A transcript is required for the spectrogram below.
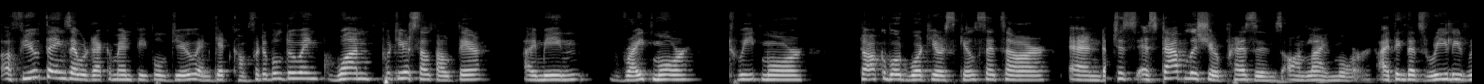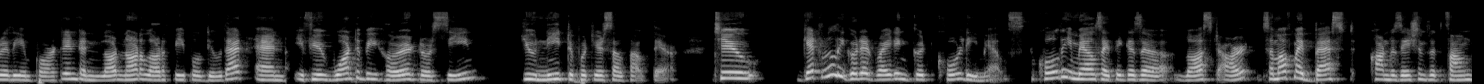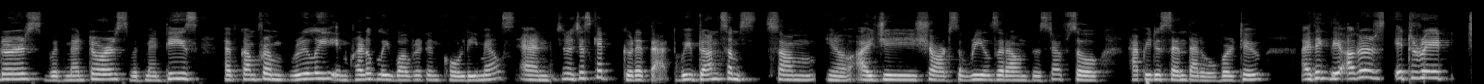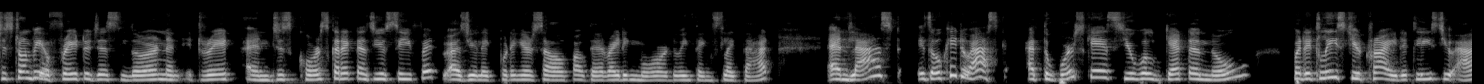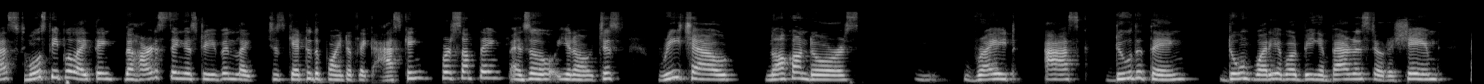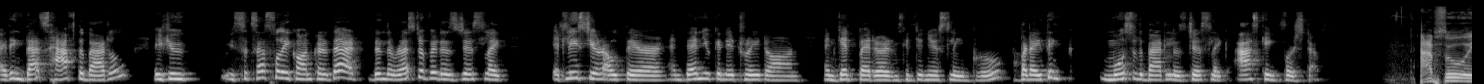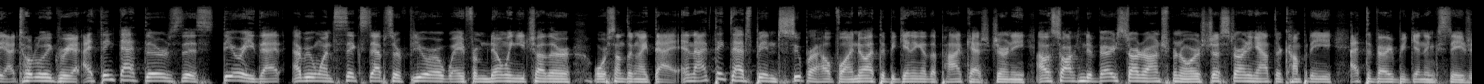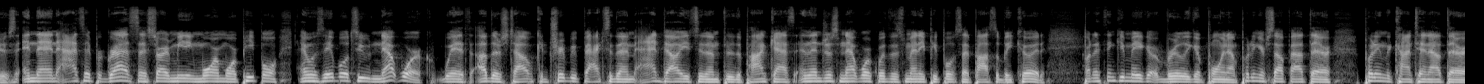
A few things I would recommend people do and get comfortable doing. One, put yourself out there. I mean, write more, tweet more, talk about what your skill sets are, and just establish your presence online more. I think that's really, really important. And not a lot of people do that. And if you want to be heard or seen, you need to put yourself out there. Two, get really good at writing good cold emails. Cold emails, I think, is a lost art. Some of my best conversations with founders, with mentors, with mentees have come from really incredibly well written cold emails. And, you know, just get good at that. We've done some, some, you know, IG shorts, reels around this stuff. So happy to send that over to. I think the others iterate, just don't be afraid to just learn and iterate and just course correct as you see fit, as you like putting yourself out there, writing more, doing things like that. And last, it's okay to ask. At the worst case, you will get a no, but at least you tried at least you asked. Most people i think the hardest thing is to even like just get to the point of like asking for something. And so you know just reach out knock on doors write ask do the thing. Don't worry about being embarrassed or ashamed. I think that's half the battle. If you successfully conquer that then the rest of it is just like at least you're out there and then you can iterate on and get better and continuously improve. But i think most of the battle is just like asking for stuff Absolutely. I totally agree. I think that there's this theory that everyone's six steps or fewer away from knowing each other or something like that. And I think that's been super helpful. I know at the beginning of the podcast journey, I was talking to very starter entrepreneurs just starting out their company at the very beginning stages. And then as I progressed, I started meeting more and more people and was able to network with others to help contribute back to them, add value to them through the podcast, and then just network with as many people as I possibly could. But I think you make a really good point on putting yourself out there, putting the content out there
